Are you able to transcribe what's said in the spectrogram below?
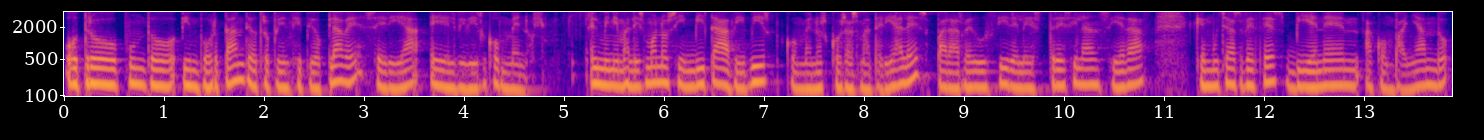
Otro punto importante, otro principio clave sería el vivir con menos. El minimalismo nos invita a vivir con menos cosas materiales para reducir el estrés y la ansiedad que muchas veces vienen acompañando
